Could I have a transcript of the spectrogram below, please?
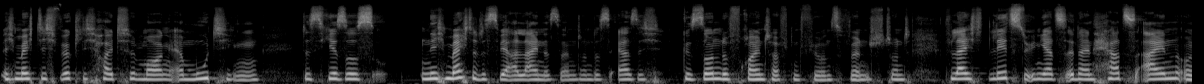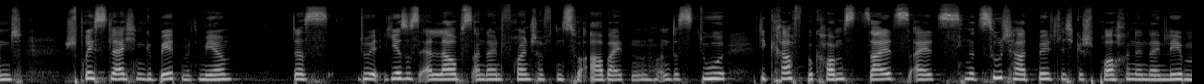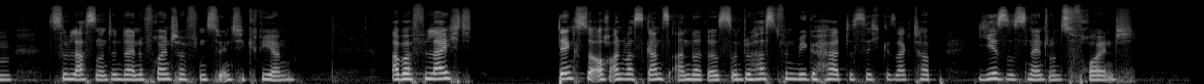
Ich möchte dich wirklich heute Morgen ermutigen, dass Jesus nicht möchte, dass wir alleine sind und dass er sich gesunde Freundschaften für uns wünscht. Und vielleicht lädst du ihn jetzt in dein Herz ein und sprichst gleich ein Gebet mit mir, dass du Jesus erlaubst, an deinen Freundschaften zu arbeiten und dass du die Kraft bekommst, Salz als eine Zutat bildlich gesprochen in dein Leben zu lassen und in deine Freundschaften zu integrieren. Aber vielleicht denkst du auch an was ganz anderes und du hast von mir gehört, dass ich gesagt habe, Jesus nennt uns Freund.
